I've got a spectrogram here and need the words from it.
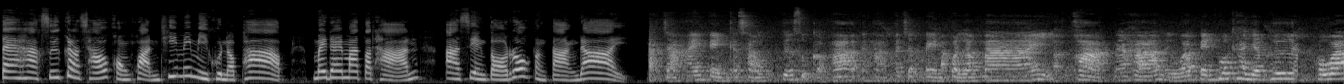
แต่หากซื้อกระเช้าของขวัญที่ไม่มีคุณภาพ ไม่ได้มาตรฐานอาจเสี่ยงต่อโรคต่างๆได้อยากจะให้เป็นกระเช้าเพื่อสุขภาพนะคะ ก็จะเป็นผลไม้ผักนะคะ หรือว่าเป็นพวกธัญพืช เพราะว่า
